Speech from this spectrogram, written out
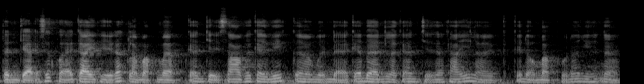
Tình trạng sức khỏe cây thì rất là mập mạp. Các anh chị so với cây viết ờ, mình để cái bên là các anh chị sẽ thấy là cái độ mập của nó như thế nào.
